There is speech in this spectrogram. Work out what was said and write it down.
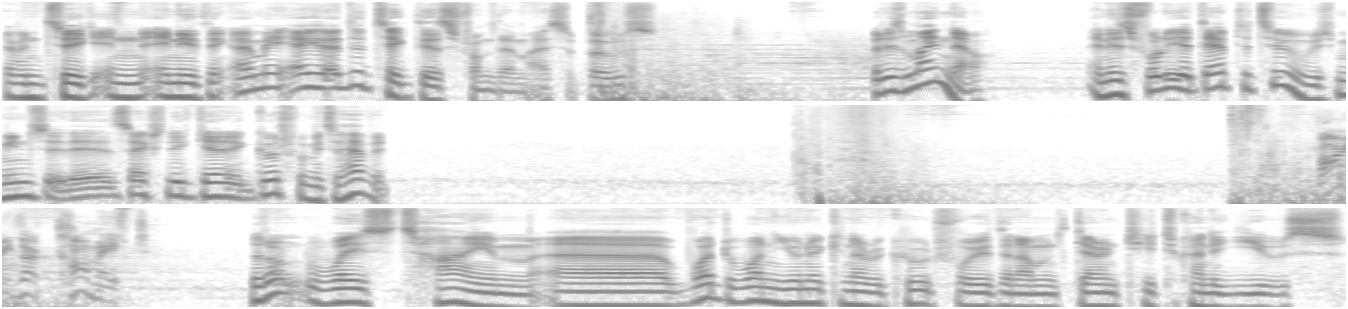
haven't taken anything. I mean, I, I did take this from them, I suppose. But it's mine now. And it's fully adapted too, which means it's actually good for me to have it. By the comet! So don't waste time. Uh, what one unit can I recruit for you that I'm guaranteed to kind of use?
